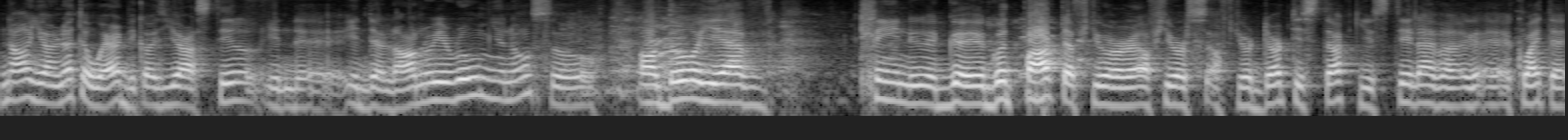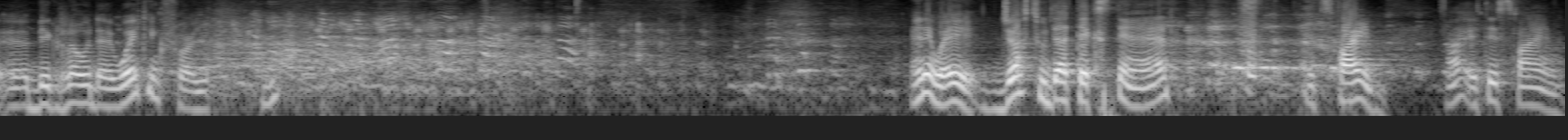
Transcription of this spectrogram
now you are not aware because you are still in the, in the laundry room, you know. So, although you have cleaned a good part of your, of your, of your dirty stock, you still have a, a quite a, a, big load waiting for you. anyway, just to that extent, it's fine. Uh, it is fine.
